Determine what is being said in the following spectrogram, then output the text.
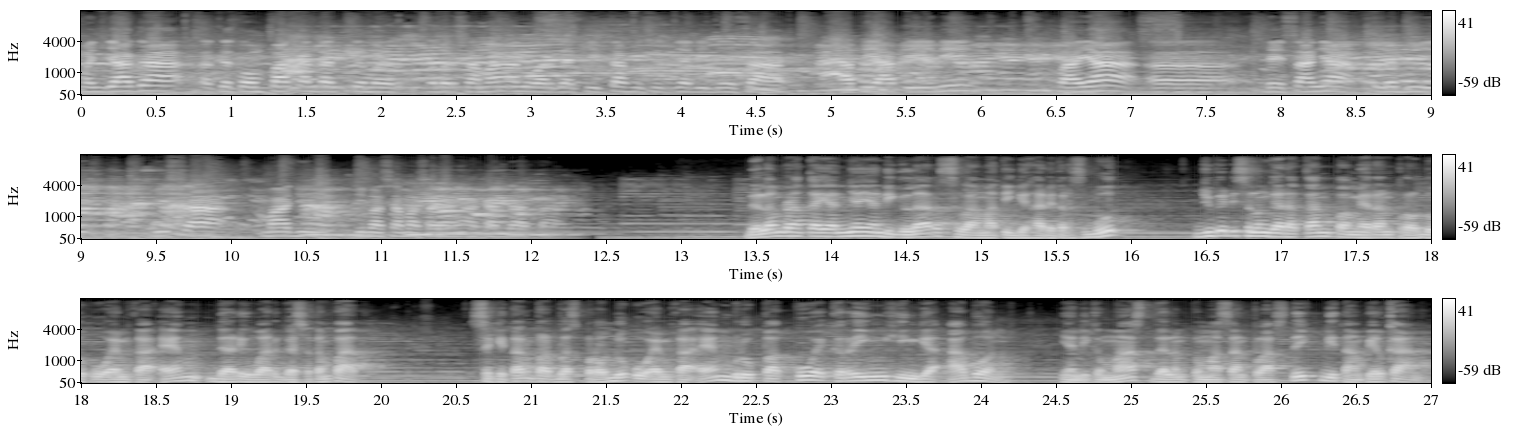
menjaga uh, kekompakan dan kebersamaan warga kita khususnya di desa api-api ini supaya uh, desanya lebih bisa maju di masa-masa yang akan datang. Dalam rangkaiannya yang digelar selama tiga hari tersebut, juga diselenggarakan pameran produk UMKM dari warga setempat. Sekitar 14 produk UMKM berupa kue kering hingga abon yang dikemas dalam kemasan plastik ditampilkan.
